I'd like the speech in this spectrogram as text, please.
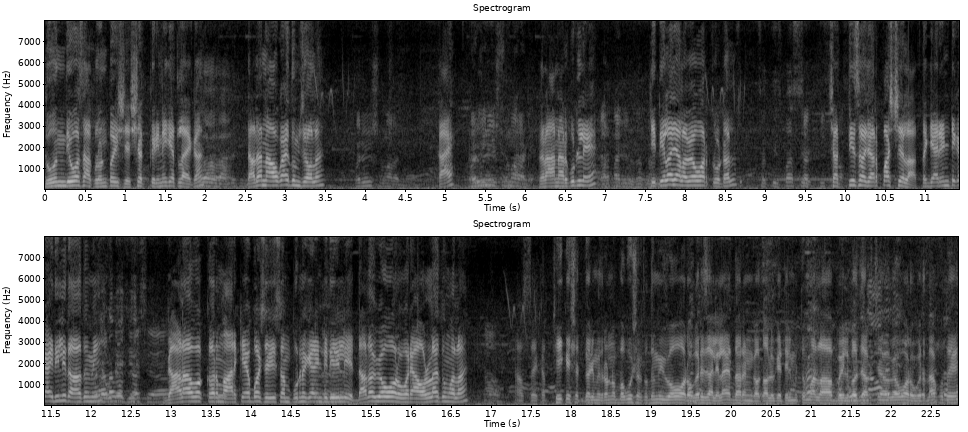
दोन दिवस आकलून पैसे. शेतकरीने घेतलाय का? दादा. नाव काय तुमच्यावालं? काय? राहणार कुठले? कितीला झाला व्यवहार टोटल छत्तीस हजार पाचशेला. तर गॅरंटी काय दिली दादा तुम्ही? गाडा व कर. मार्के बस याची संपूर्ण गॅरंटी दिलेली आहे. दादा व्यवहार वगैरे आवडलाय तुम्हाला? असं आहे का ठीक आहे शेतकरी मित्रांनो बघू शकता तुम्ही व्यवहार वगैरे झालेला आहे धरणगाव तालुक्यातील. मी तुम्हाला बैल बाजारचा व्यवहार वगैरे दाखवतोय.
